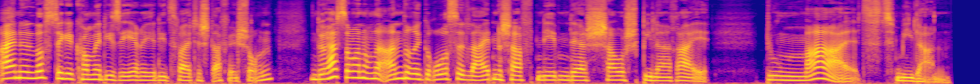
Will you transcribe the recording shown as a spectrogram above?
Eine lustige Comedy-Serie, die zweite Staffel schon. Du hast aber noch eine andere große Leidenschaft neben der Schauspielerei. Du malst, Milan.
